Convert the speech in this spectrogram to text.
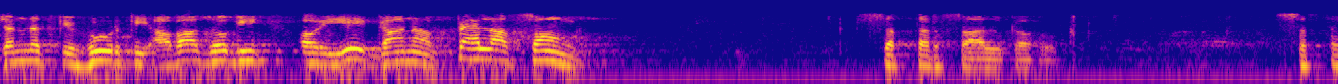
جنت کی حور کی آواز ہوگی اور یہ گانا پہلا سانگ ستر سال کا ہوگا۔ ستر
